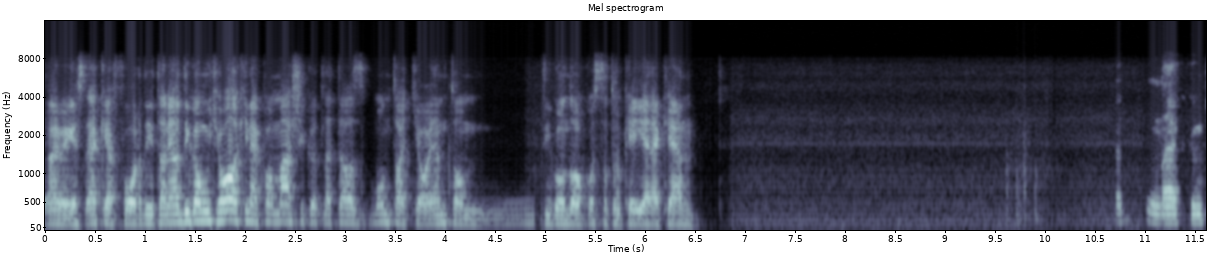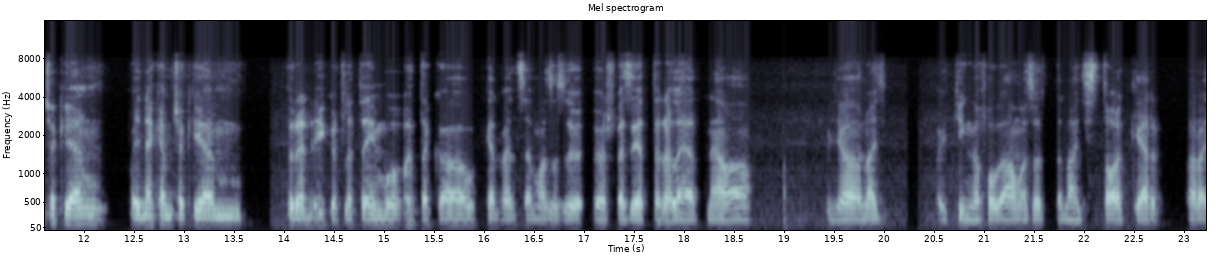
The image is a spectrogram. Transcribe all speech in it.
Jaj, még ezt el kell fordítani. Addig amúgy, ha valakinek van másik ötlete, az mondhatja, hogy nem tudom, ti gondolkoztatok-e ilyeneken? Hát nekünk csak ilyen, vagy nekem csak ilyen töredék ötleteim voltak, a kedvencem az az ősvezértere lehetne a, ugye a nagy, vagy Kinga fogalmazott, a nagy stalker, a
